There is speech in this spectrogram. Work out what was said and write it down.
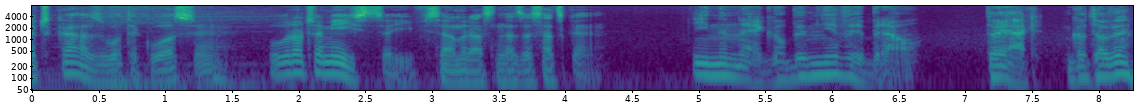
Rzeczka, złote kłosy, urocze miejsce i w sam raz na zasadzkę. Innego bym nie wybrał. To jak, gotowy?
